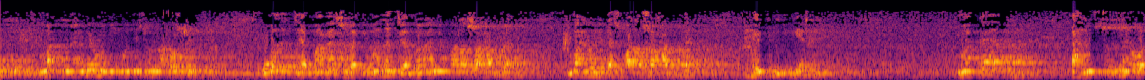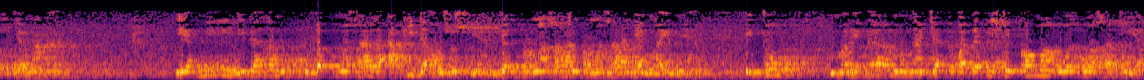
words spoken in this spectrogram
ini maknanya mengikuti sunnah Rasul. Wal jamaah sebagaimana jamaahnya para sahabat. Mayoritas para sahabat itu demikian. Maka ahlu sunnah wal jamaah yakni di dalam bab masalah akidah khususnya dan permasalahan-permasalahan yang lainnya itu mereka mengajak kepada istiqomah wal wasatiyah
